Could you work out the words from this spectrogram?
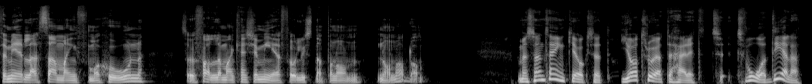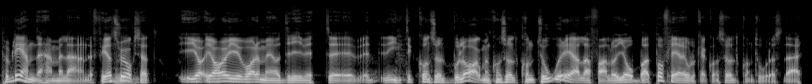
förmedlar samma information så faller man kanske mer för att lyssna på någon, någon av dem. Men sen tänker jag också att jag tror att det här är ett tvådelat problem det här med lärande. För jag tror mm. också att jag, jag, har ju varit med och drivit, eh, inte konsultbolag, men konsultkontor i alla fall och jobbat på flera olika konsultkontor och sådär.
